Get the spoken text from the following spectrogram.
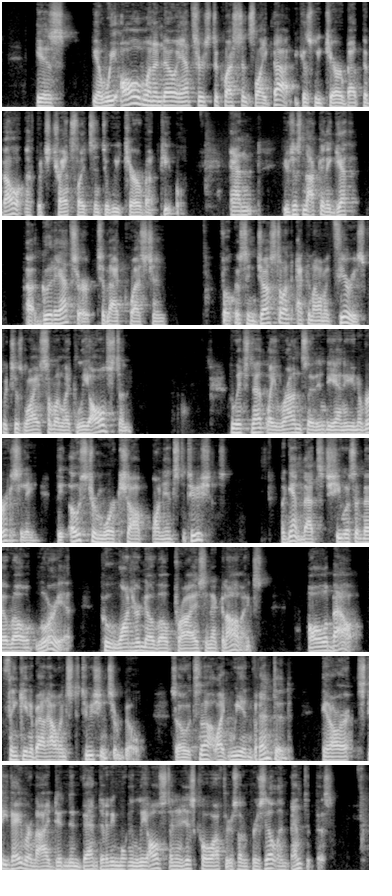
is you know, we all want to know answers to questions like that because we care about development, which translates into we care about people. And you're just not going to get a good answer to that question focusing just on economic theories, which is why someone like Lee Alston, who incidentally runs at Indiana University, the Ostrom Workshop on Institutions. Again, that's she was a Nobel laureate who won her Nobel Prize in economics all about thinking about how institutions are built. So it's not like we invented in our Steve Haber and I didn't invent it any more than Lee Alston and his co-authors on Brazil invented this.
